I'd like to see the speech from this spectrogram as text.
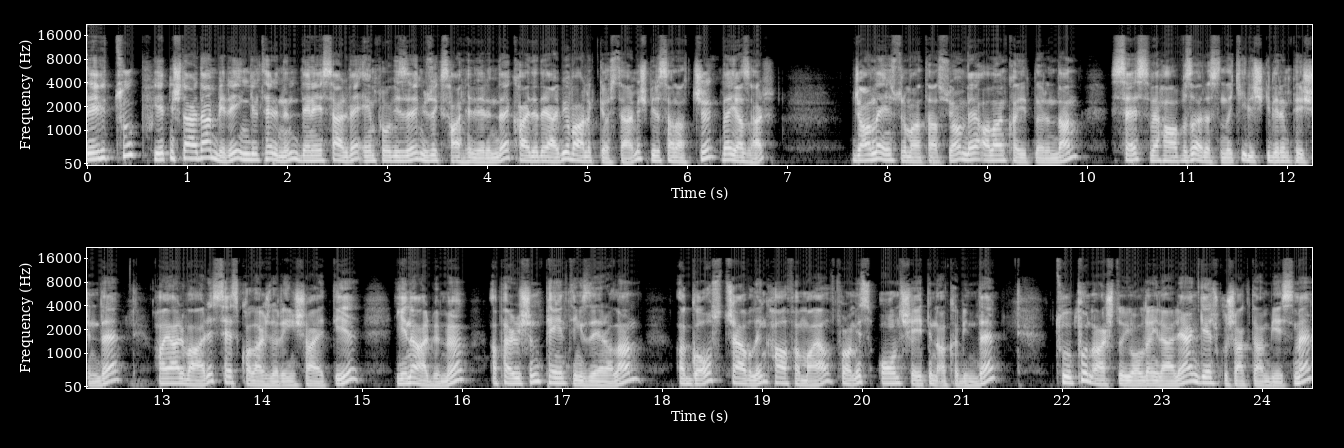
David Tup 70'lerden beri İngiltere'nin deneysel ve improvize müzik sahnelerinde kayda değer bir varlık göstermiş bir sanatçı ve yazar. Canlı enstrümantasyon ve alan kayıtlarından ses ve hafıza arasındaki ilişkilerin peşinde hayalvari ses kolajları inşa ettiği yeni albümü Apparition Paintings'de yer alan A Ghost Traveling Half a Mile from Its Own Shape'in akabinde Tup'un açtığı yoldan ilerleyen genç kuşaktan bir isme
